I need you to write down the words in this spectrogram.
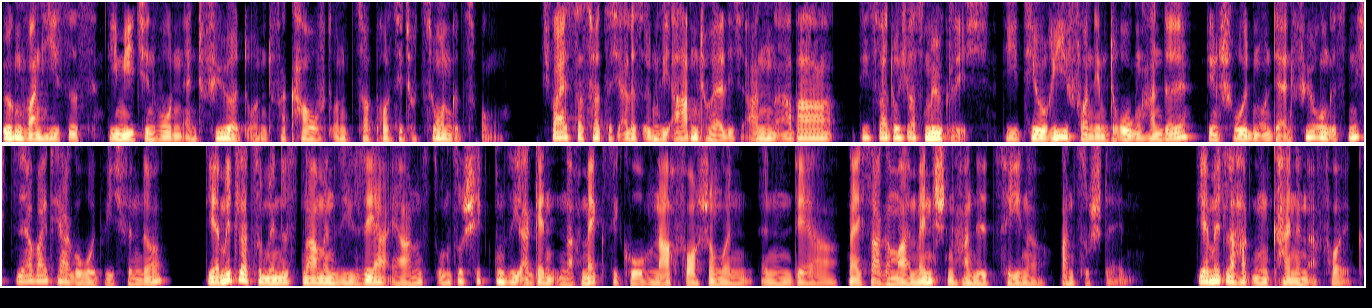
Irgendwann hieß es, die Mädchen wurden entführt und verkauft und zur Prostitution gezwungen. Ich weiß, das hört sich alles irgendwie abenteuerlich an, aber dies war durchaus möglich. Die Theorie von dem Drogenhandel, den Schulden und der Entführung ist nicht sehr weit hergeholt, wie ich finde. Die Ermittler zumindest nahmen sie sehr ernst und so schickten sie Agenten nach Mexiko, um Nachforschungen in der, na ich sage mal, Menschenhandelszene anzustellen. Die Ermittler hatten keinen Erfolg.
